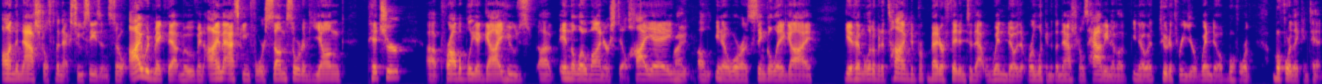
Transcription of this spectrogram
on the Nationals for the next two seasons. So I would make that move, and I'm asking for some sort of young pitcher uh, probably a guy who's uh, in the low minor still, high A, right. uh, you know, or a single A guy. Give him a little bit of time to better fit into that window that we're looking at the Nationals having of a you know a two to three year window before before they contend.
